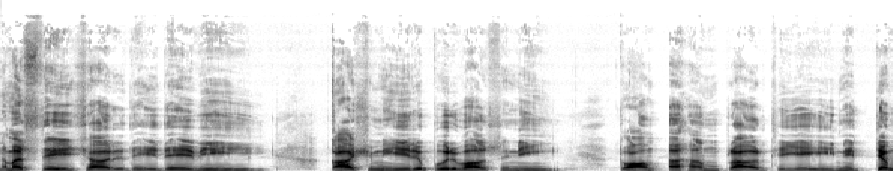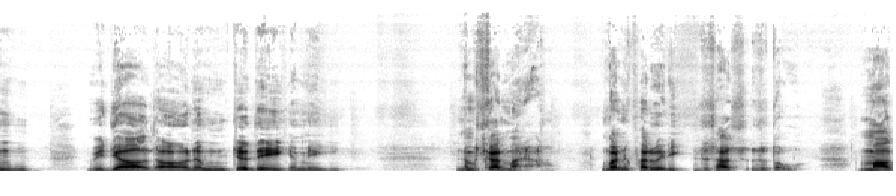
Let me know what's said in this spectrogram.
نمس شاردی دوی کشمیٖر پوٗرنی تام اَہم پراتھی نِتیاد مے نمس مہراج گۄڈنیُک فرؤری زٕ ساس माघ ماگ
